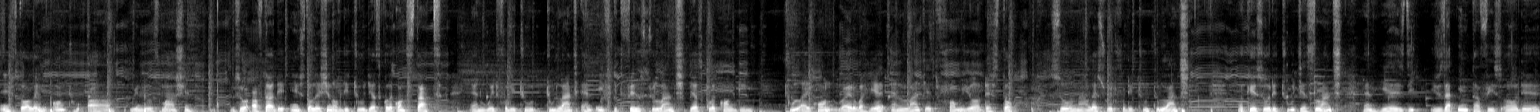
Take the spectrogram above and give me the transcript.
installing onto our windows machine. So after the installation of the tool just click on start and wait for the tool to launch. And if it fails to launch just click on the tool icon right over here and launch it from your desktop so now let's wait for the tool to launch. Okay so the tool just launched and here is the user interface or the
